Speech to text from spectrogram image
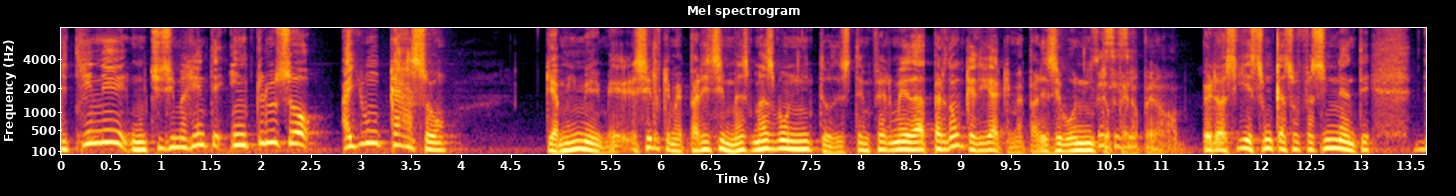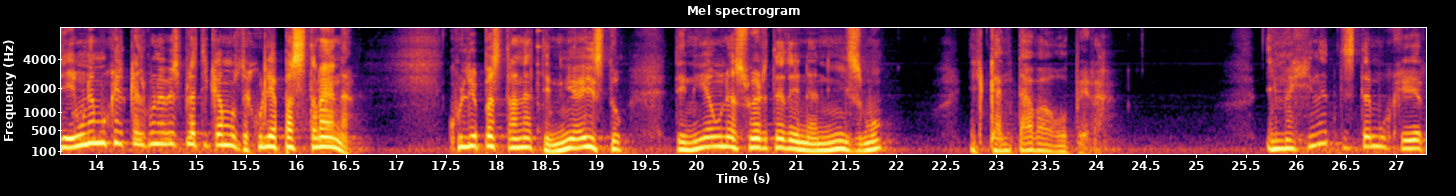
que tiene muchísima gente. Incluso hay un caso que a mí me, me- es el que me parece más, más bonito de esta enfermedad. Perdón que diga que me parece bonito, Sí, sí, pero, sí. pero, pero así es un caso fascinante de una mujer que alguna vez platicamos, de Julia Pastrana. Julia Pastrana tenía esto, tenía una suerte de enanismo y cantaba ópera. Imagínate esta mujer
